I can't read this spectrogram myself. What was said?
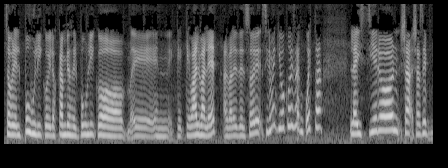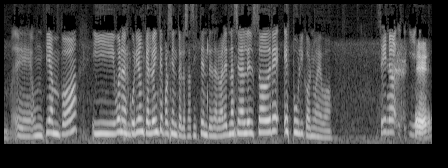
sobre el público y los cambios del público eh, en- que, que va al ballet, al ballet del Sodre. Si no me equivoco, esa encuesta la hicieron ya, ya hace eh, un tiempo y bueno, descubrieron que el 20% de los asistentes al Ballet Nacional del Sodre es público nuevo. Sí, no, y- Eh,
